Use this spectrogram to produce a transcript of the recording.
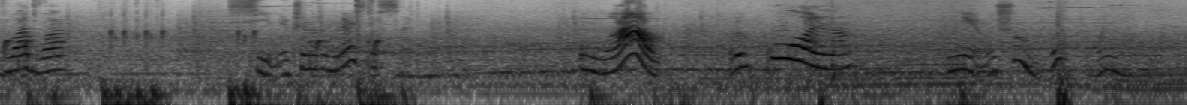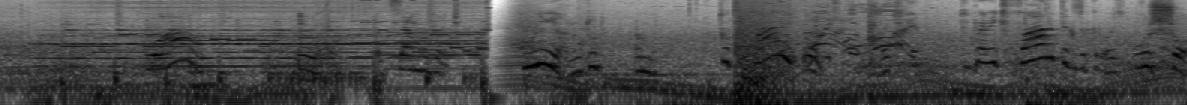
2, 2, 7. Якщо не помиляюсь, то все. Вау! Прикольно! Ні, ну що, ну, прикольно. Вау! Ух, це мужичок. Ні, ну тут. А ну, тут фари. Тут навіть фари так закрились. Ви що?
